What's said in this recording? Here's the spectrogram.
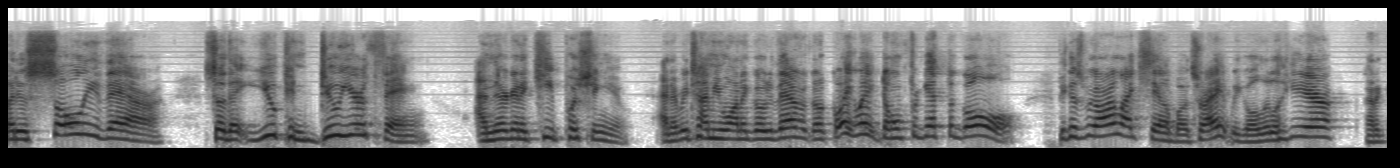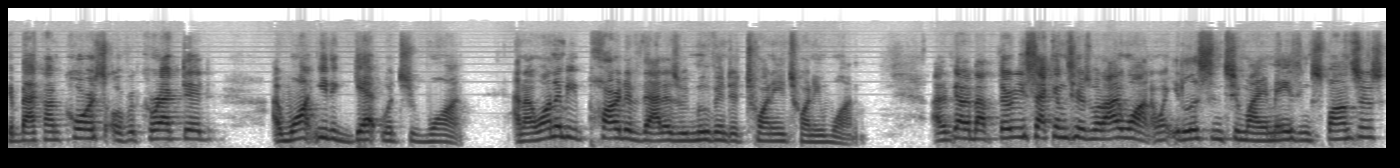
but is solely there so that you can do your thing and they're going to keep pushing you. And every time you want to go to there, go, wait, wait, don't forget the goal. Because we are like sailboats, right? We go a little here, got to get back on course, overcorrected. I want you to get what you want. And I want to be part of that as we move into 2021. I've got about 30 seconds. Here's what I want. I want you to listen to my amazing sponsors.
